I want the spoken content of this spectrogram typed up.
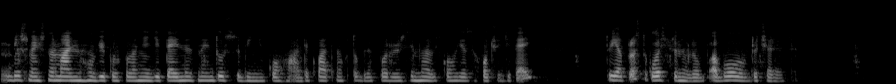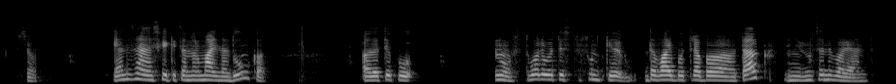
більш-менш нормального віку в плані дітей не знайду собі нікого адекватного, хто буде поруч зі мною, від кого я захочу дітей, то я просто когось встановлю або вдочерити. Все. Я не знаю, наскільки це нормальна думка, але, типу, ну, створювати стосунки давай, бо треба так, ну це не варіант.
